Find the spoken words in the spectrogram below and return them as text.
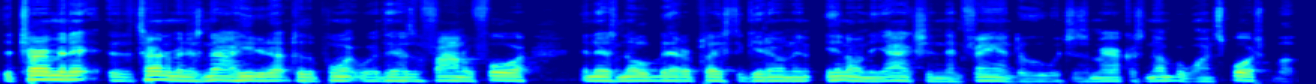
The tournament, the tournament is now heated up to the point where there's a Final Four, and there's no better place to get on in on the action than FanDuel, which is America's number one sports book.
